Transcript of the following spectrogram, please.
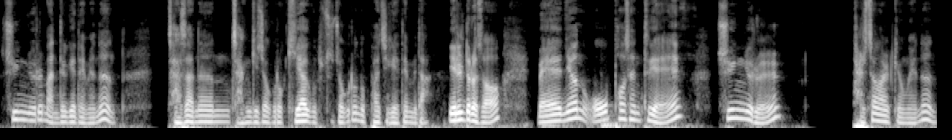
수익률을 만들게 되면은 자산은 장기적으로 기하급수적으로 높아지게 됩니다. 예를 들어서 매년 5%의 수익률을 달성할 경우에는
